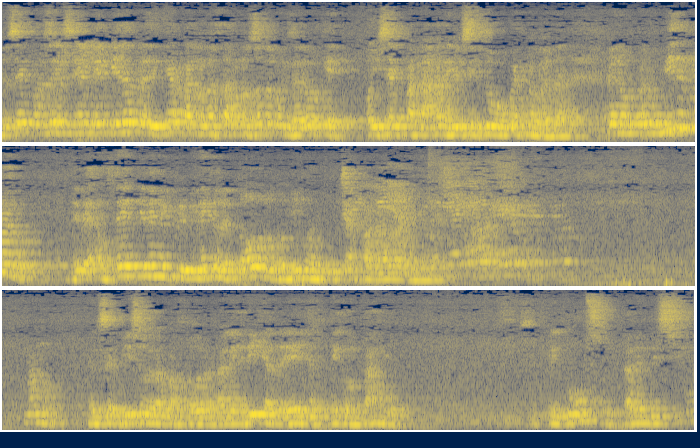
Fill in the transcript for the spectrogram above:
yo sé, por eso él, él viene a predicar cuando no estamos nosotros, porque sabemos que hoy sí hay palabras y hoy sí estuvo bueno, ¿verdad? Pero, pero mire, hermano, de verdad, ustedes tienen el privilegio de todos los domingos escuchar palabras de Dios. Hermano, el servicio de la pastora, la alegría de ella, que contagia, el gozo, la bendición.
